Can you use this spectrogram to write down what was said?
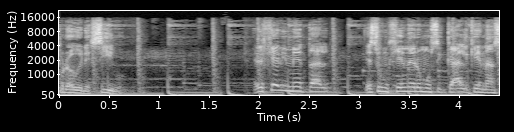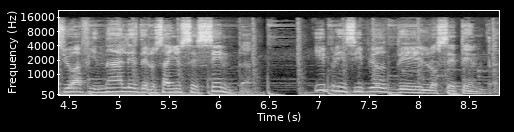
progresivo. El heavy metal es un género musical que nació a finales de los años 60 y principios de los 70,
